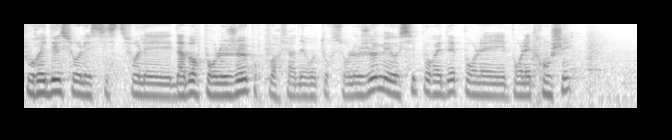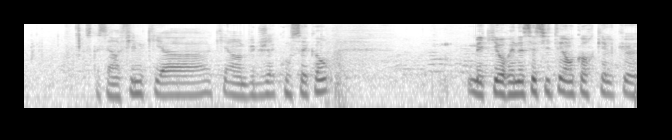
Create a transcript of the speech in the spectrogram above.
pour aider sur les, sur les d'abord pour le jeu, pour pouvoir faire des retours sur le jeu, mais aussi pour aider pour les, pour les tranchées, parce que c'est un film qui a, qui a un budget conséquent, mais qui aurait nécessité encore quelques,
